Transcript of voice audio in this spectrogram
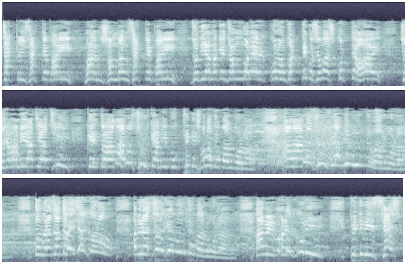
চাকরি ছাড়তে পারি, মান সম্মান ছাড়তে পারি। যদি আমাকে জঙ্গলের কোন গর্তে বসবাস করতে হয়, সেটা আমি রাজি আছি। কিন্তু আমার রসুলকে আমি বুক থেকে সরাতে পারব না। আমার রসুলকে আমি বলতে পারব না। তোমরা যতই যা করো আমি রসুলকে বলতে পারব না। আমি মনে করি পৃথিবীর শ্রেষ্ঠ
